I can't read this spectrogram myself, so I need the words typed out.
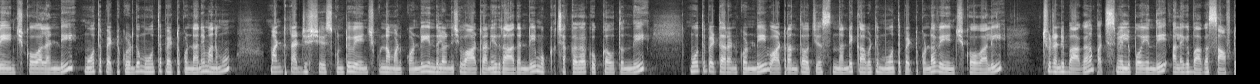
వేయించుకోవాలండి. మూత పెట్టకూడదు. మూత పెట్టకుండానే మనము మంటను అడ్జస్ట్ చేసుకుంటూ వేయించుకున్నాం అనుకోండి ఇందులో నుంచి వాటర్ అనేది రాదండి. ముక్క చక్కగా కుక్ అవుతుంది. మూత పెట్టారనుకోండి వాటర్ అంతా వచ్చేస్తుందండి. కాబట్టి మూత పెట్టకుండా వేయించుకోవాలి. చూడండి బాగా పచ్చి స్మెల్ పోయింది. అలాగే బాగా సాఫ్ట్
